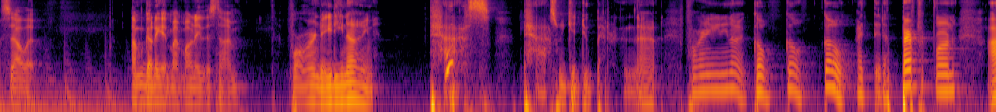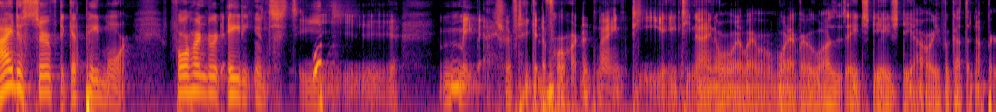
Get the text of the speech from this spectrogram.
sell it. I'm gonna get my money this time. 489. Pass. Pass. We can do better than that. 489. Go, go, go. I did a perfect run. I deserve to get paid more. 480. Maybe I should have taken the 490, 89, or whatever, whatever it was. It's HD, HD. I already forgot the number.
